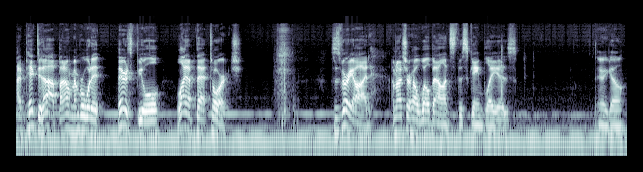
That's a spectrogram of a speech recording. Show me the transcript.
I picked it up. I don't remember what it. There's fuel. Light up that torch. This is very odd. I'm not sure how well balanced this gameplay is. There you go.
